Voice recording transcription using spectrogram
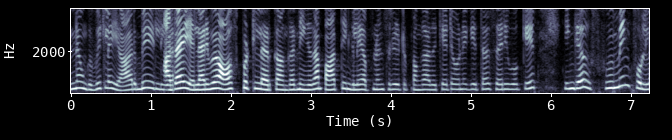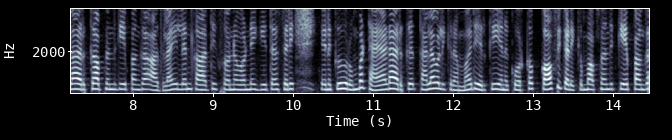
என்ன உங்கள் வீட்டில் யாருமே இல்லை அதான் எல்லாருமே ஹாஸ்பிட்டல் ஹாஸ்பிட்டலில் இருக்காங்க. நீங்கள் தான் பார்த்தீங்களே அப்படின்னு சொல்லிட்டு இருப்பாங்க. அதை கேட்ட உடனே கீதா சரி ஓகே. இங்கே ஸ்விம்மிங் ஃபுல்லாக இருக்கா? அப்படின்னு கேட்பாங்க. அதெல்லாம் இல்லைன்னு கார்த்திக் சொன்ன உடனே கீதா சரி எனக்கு ரொம்ப டயர்டாக இருக்குது தலைவலிக்கிற மாதிரி இருக்குது எனக்கு ஒரு கப் காஃபி கிடைக்குமா? அப்படின்னு வந்து கேட்பாங்க.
